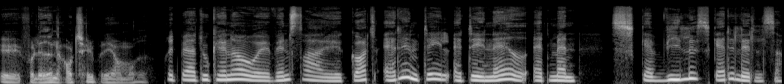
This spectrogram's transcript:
øh, få lavet en aftale på det her område. Britt du kender jo øh, Venstre øh, godt. Er det en del af DNA'et, at man skal ville skattelettelser?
